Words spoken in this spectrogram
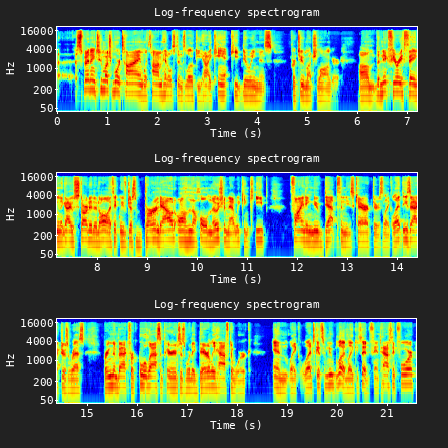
uh, spending too much more time with Tom Hiddleston's Loki. I can't keep doing this for too much longer. Um, the Nick Fury thing, the guy who started it all, I think we've just burned out on the whole notion that we can keep finding new depth in these characters. Like, let these actors rest bring them back for cool ass appearances where they barely have to work and like let's get some new blood like you said fantastic four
